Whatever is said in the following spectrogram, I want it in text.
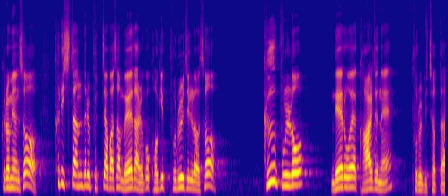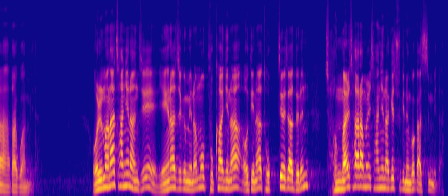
그러면서 크리스찬들을 붙잡아서 매달고 거기 불을 질러서 그 불로 네로의 가든에 불을 비췄다라고 합니다. 얼마나 잔인한지 예나 지금이나 뭐 북한이나 어디나 독재자들은 정말 사람을 잔인하게 죽이는 것 같습니다.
